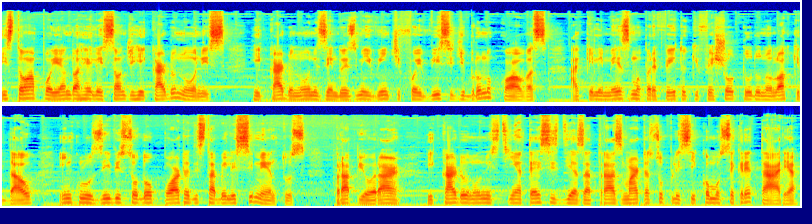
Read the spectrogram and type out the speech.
estão apoiando a reeleição de Ricardo Nunes. Ricardo Nunes em 2020 foi vice de Bruno Covas, aquele mesmo prefeito que fechou tudo no lockdown, inclusive soldou porta de estabelecimentos. Para piorar, Ricardo Nunes tinha até esses dias atrás Marta Suplicy como secretária.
